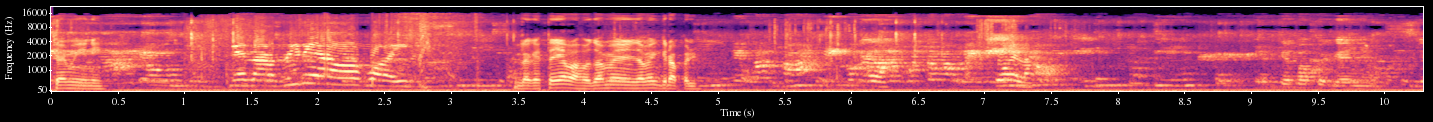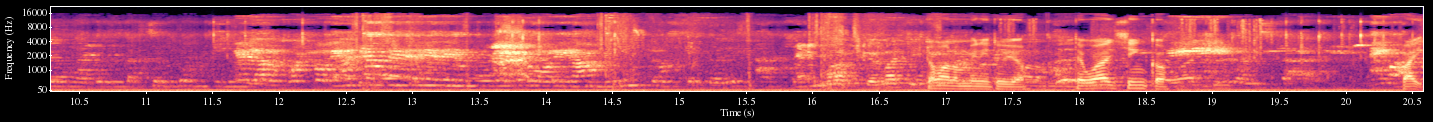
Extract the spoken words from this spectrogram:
¿Qué mini? En la mini abajo ahí. La que está ahí abajo, dame, dame el grapple. Vuela. Es que es más pequeño. Toma los mini tuyos. Te voy a dar 5. Bye.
